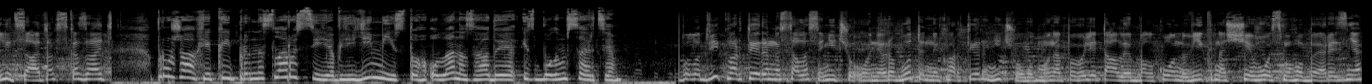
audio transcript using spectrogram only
ліца, так сказати. Про жах, який принесла Росія в її місто, Олена згадує із болем в серці. Було дві квартири, не сталося нічого, ні роботи, ні квартири, нічого. Вони повилітали балкон, вікна ще 8 березня.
